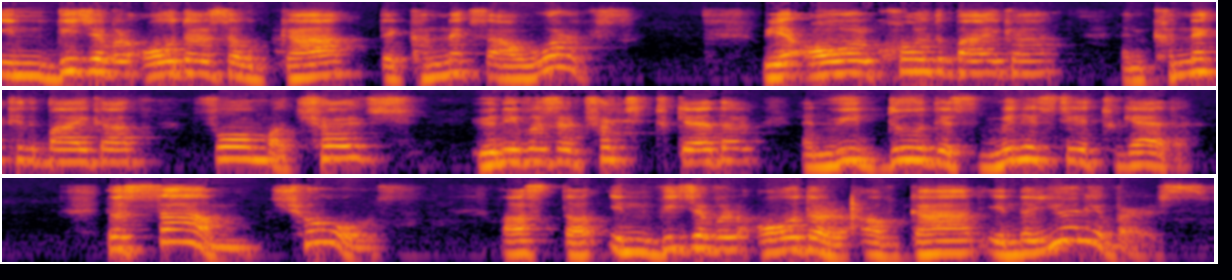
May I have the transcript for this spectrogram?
invisible orders of God that connects our works. We are all called by God and connected by God, form a church, universal church together, and we do this ministry together. The psalm shows us the invisible order of God in the universe.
